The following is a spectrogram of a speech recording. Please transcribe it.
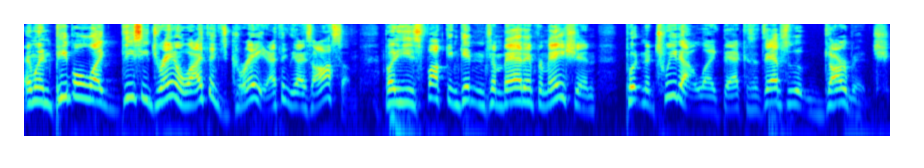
And when people like DC Draino, I think it's great. I think the guy's awesome. But he's fucking getting some bad information, putting a tweet out like that because it's absolute garbage.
